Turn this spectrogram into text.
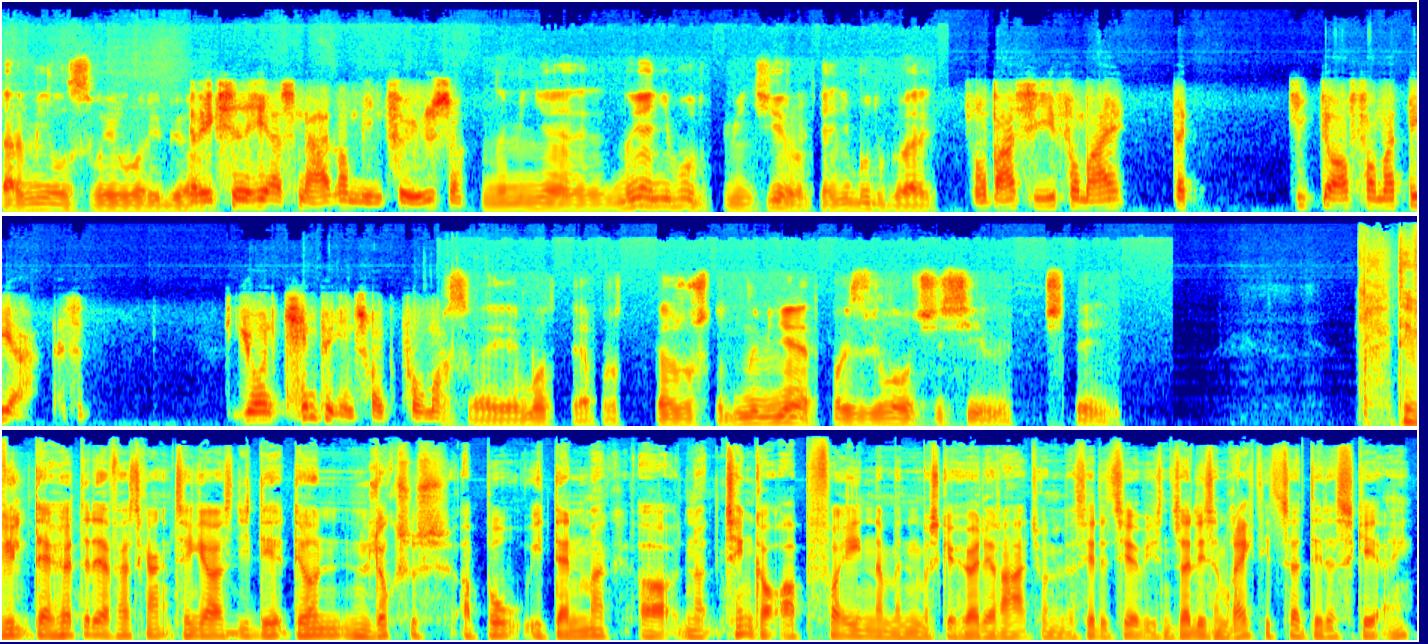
кормила своего Jeg vil ребенка. ikke sidde her og snakke om mine følelser. На меня, ну я не буду комментировать, я не буду говорить Jeg må bare sige, for mig, der gik det op for mig der. Altså, det gjorde en kæmpe indtryk på mig. про свои эмоции, я просто скажу, что на меня это произвело очень сильное впечатление. Det er vildt. Da jeg hørte det der første gang, tænkte jeg også, det, det var en luksus at bo i Danmark, og når ting går op for en, når man måske hører det i radioen eller ser det til avisen, så er det ligesom rigtigt, så er det, der sker, ikke?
